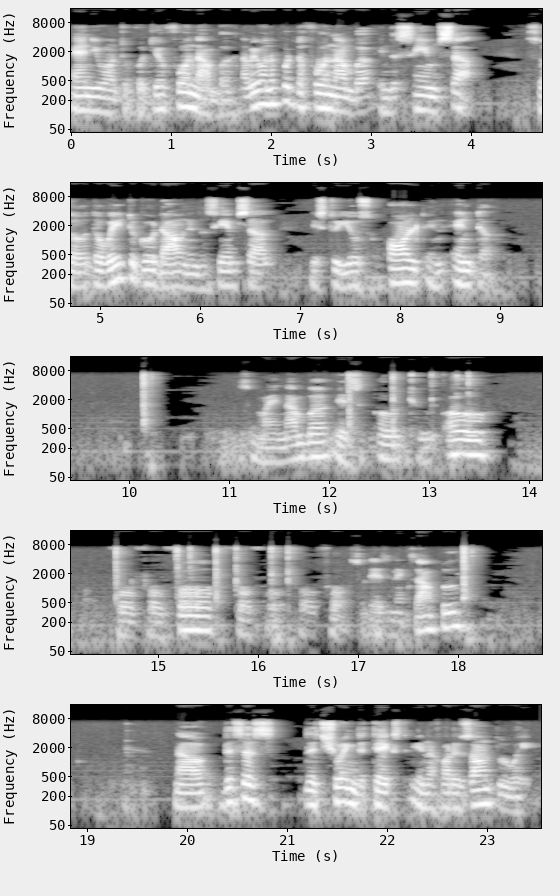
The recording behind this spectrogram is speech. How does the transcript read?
and you want to put your phone number. Now we want to put the phone number in the same cell. So the way to go down in the same cell is to use Alt and Enter so my number is 020 444 4444 so there's an example. Now this is that's showing the text in a horizontal way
